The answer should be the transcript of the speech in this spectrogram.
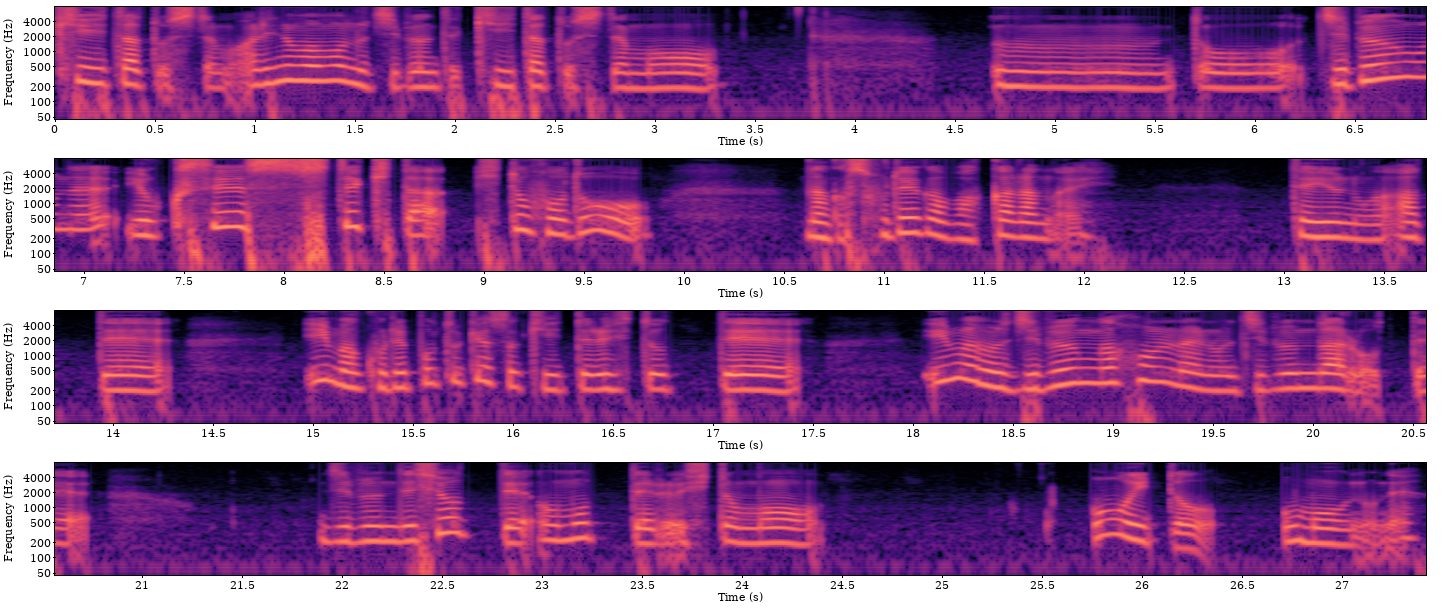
聞いたとしても、ありのままの自分って聞いたとしても、うーんと、自分をね、抑制してきた人ほど、なんかそれがわからないっていうのがあって、今これポッドキャスト聞いてる人って、今の自分が本来の自分だろうって、自分でしょって思ってる人も、多いと思うのね。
